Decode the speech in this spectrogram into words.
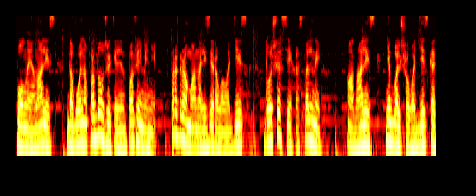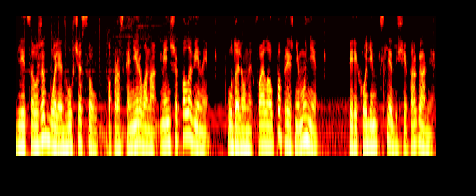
Полный анализ довольно продолжителен по времени. Программа анализировала диск дольше всех остальных. Анализ небольшого диска длится уже более двух часов, а просканировано меньше половины. Удаленных файлов по-прежнему нет. Переходим к следующей программе.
